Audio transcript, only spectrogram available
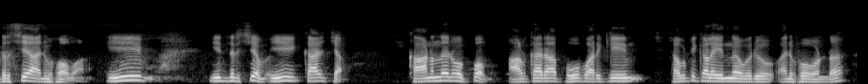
ദൃശ്യാനുഭവമാണ്. ഈ ഈ ദൃശ്യം ഈ കാഴ്ച കാണുന്നതിനൊപ്പം ആൾക്കാർ ആ പൂ പറിക്കുകയും ചവിട്ടിക്കളയുന്ന ഒരു അനുഭവമുണ്ട്.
